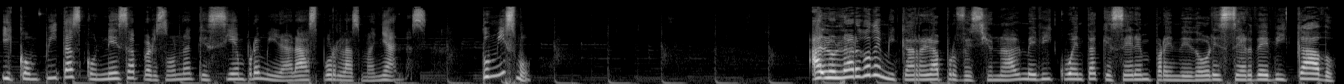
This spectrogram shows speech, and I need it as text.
y compitas con esa persona que siempre mirarás por las mañanas. Tú mismo. A lo largo de mi carrera profesional me di cuenta que ser emprendedor es ser dedicado,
